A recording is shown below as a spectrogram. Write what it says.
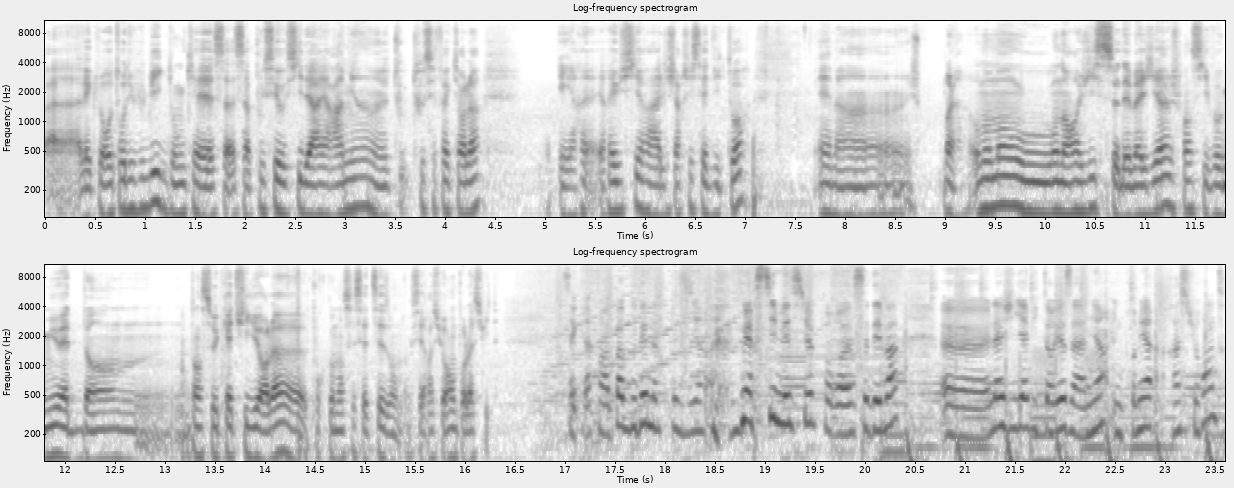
avec le retour du public, donc euh, ça, ça poussait aussi derrière Amiens, tous ces facteurs-là, et réussir à aller chercher cette victoire, et eh ben, voilà, au moment où on enregistre ce débat je pense qu'il vaut mieux être dans, dans ce cas de figure-là euh, pour commencer cette saison. Donc c'est rassurant pour la suite. C'est clair qu'on va pas bouder notre plaisir. Merci messieurs pour euh, ce débat. Euh, la GIA victorieuse à Amiens, une première rassurante.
